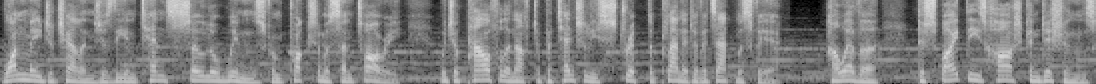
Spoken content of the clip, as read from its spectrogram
One major challenge is the intense solar winds from Proxima Centauri, which are powerful enough to potentially strip the planet of its atmosphere. However, despite these harsh conditions,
